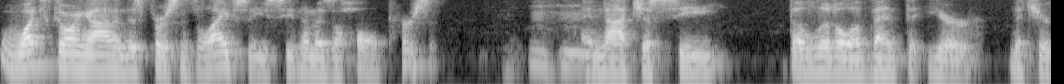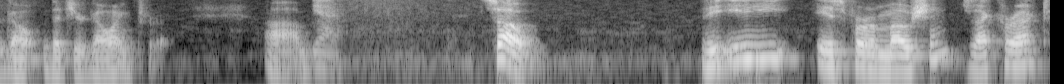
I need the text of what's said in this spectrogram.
what's going on in this person's life so you see them as a whole person mm-hmm. and not just see the little event that you're that you're going that you're going through. Um, yes. So the E is for emotion. Is that correct?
